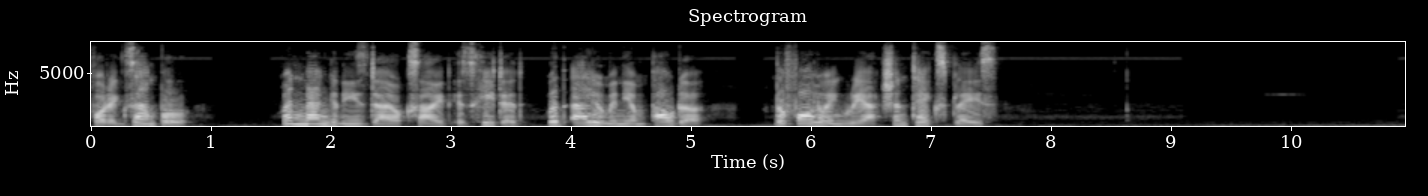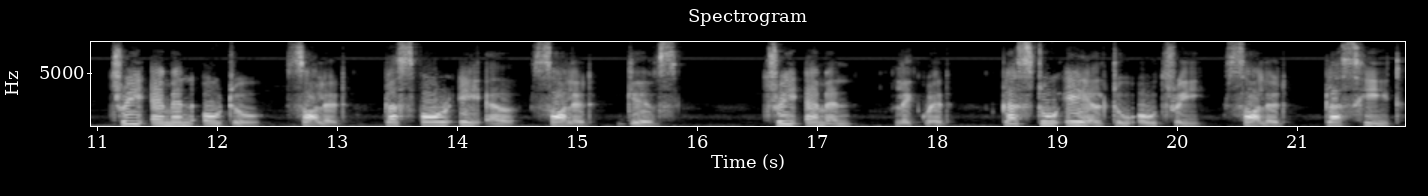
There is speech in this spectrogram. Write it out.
For example, when manganese dioxide is heated with aluminium powder, the following reaction takes place. 3MnO2 solid plus 4Al solid gives 3Mn liquid plus 2Al2O3 solid plus heat.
